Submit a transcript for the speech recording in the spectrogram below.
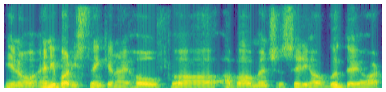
you know, anybody's thinking. I hope uh, about Manchester City how good they are.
